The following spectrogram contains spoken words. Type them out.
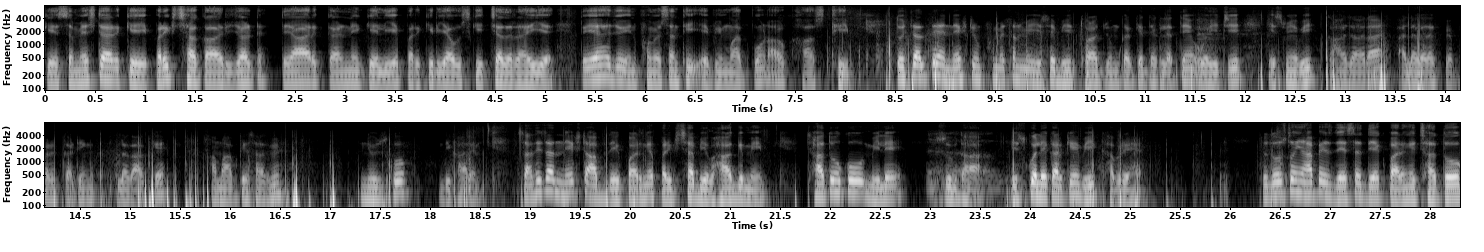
के सेमेस्टर के परीक्षा का रिज़ल्ट तैयार करने के लिए प्रक्रिया उसकी चल रही है। तो यह जो इन्फॉर्मेशन थी, ये भी महत्वपूर्ण और ख़ास थी। तो चलते हैं, नेक्स्ट इन्फॉर्मेशन में इसे भी थोड़ा जूम करके देख लेते हैं। वही चीज़ इसमें भी कहा जा रहा है। अलग अलग पेपर कटिंग लगा के हम आपके साथ में न्यूज़ को दिखा रहे हैं। साथ ही साथ नेक्स्ट आप देख पाएँगे परीक्षा विभाग में छात्रों को मिले सुविधा। इसको लेकर के भी खबरें हैं। तो दोस्तों, यहाँ पे जैसे देख पा रहे छात्रों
